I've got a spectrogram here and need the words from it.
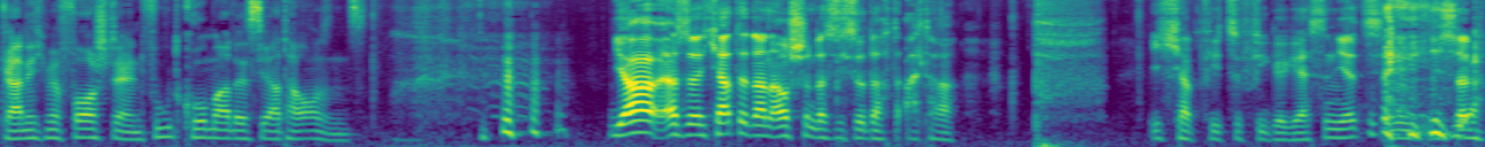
Kann ich mir vorstellen. Foodkoma des Jahrtausends. Ja, also ich hatte dann auch schon, dass ich so dachte, Alter, pff, ich habe viel zu viel gegessen jetzt. Ja.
